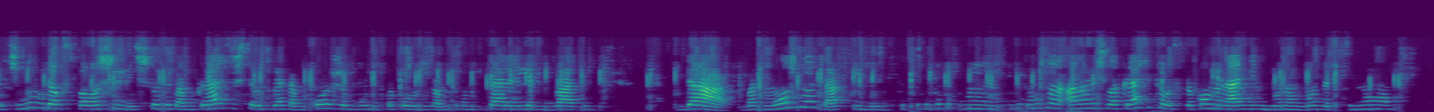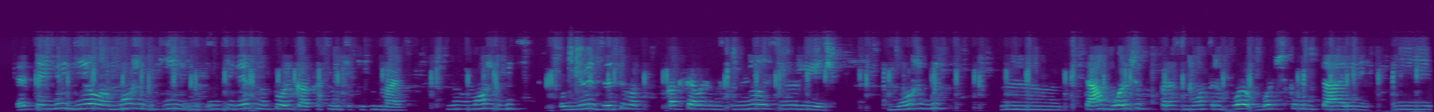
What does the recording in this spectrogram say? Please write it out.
Почему вы так сполошились? Что ты там красишься, у тебя там кожа будет такой же, там, потом старая лет 20. Да, возможно, так и будет. Потому что она начала краситься вот в таком раннем юном возрасте, но это ее дело. Может быть, ей интересно только о косметике снимать. Ну, может быть, у нее из этого как-то восстановилась ее речь. Может быть, там больше просмотров, больше комментариев. И,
